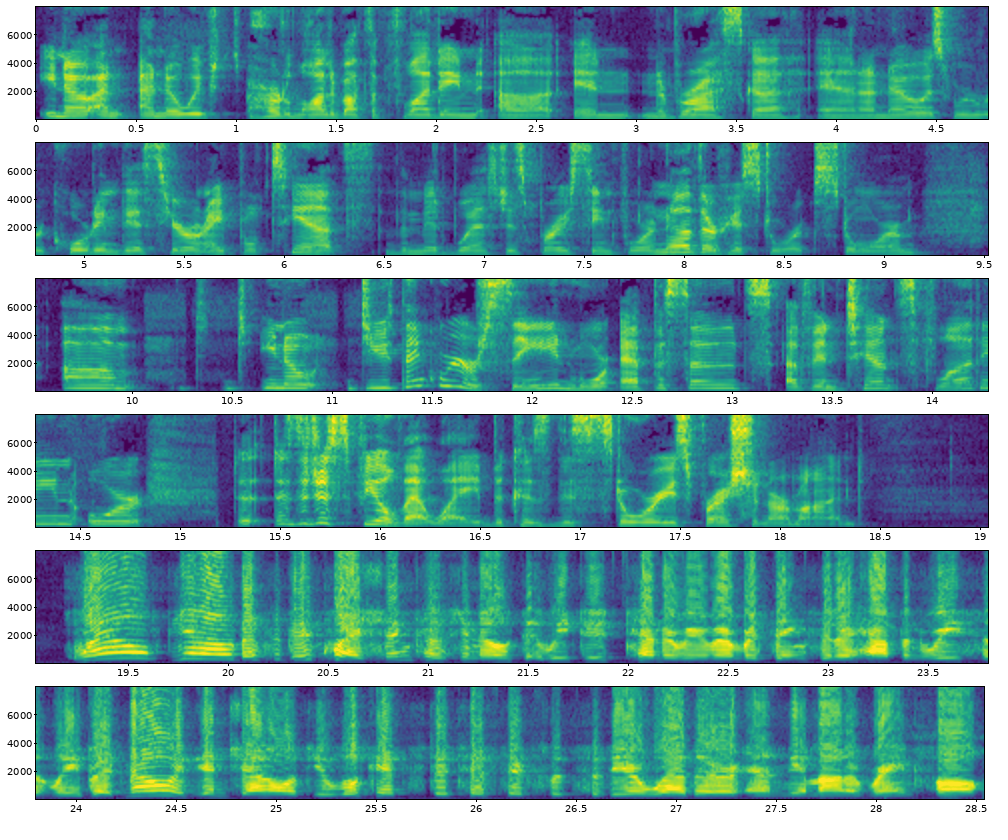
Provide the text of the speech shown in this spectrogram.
you know, I, I know we've heard a lot about the flooding uh, in Nebraska, and I know as we're recording this here on April 10th, the Midwest is bracing for another historic storm. Um, you know, do you think we are seeing more episodes of intense flooding, or does it just feel that way because this story is fresh in our mind? Well, you know, that's a good question because, you know, we do tend to remember things that have happened recently. But no, in general, if you look at statistics with severe weather and the amount of rainfall,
